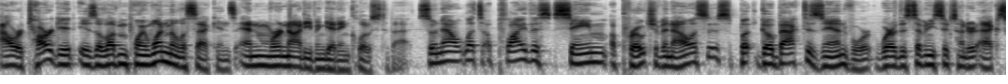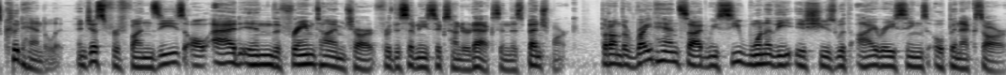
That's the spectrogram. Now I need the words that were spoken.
Our target is 11.1 milliseconds, and we're not even getting close to that. So now let's apply this same approach of analysis, but go back to Zandvoort where the 7600X could handle it. And just for funsies, I'll add in the frame time chart for the 7600X in this benchmark. But on the right hand side, we see one of the issues with iRacing's OpenXR.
